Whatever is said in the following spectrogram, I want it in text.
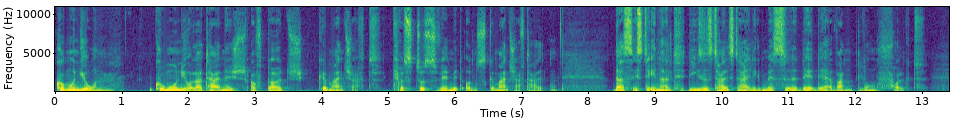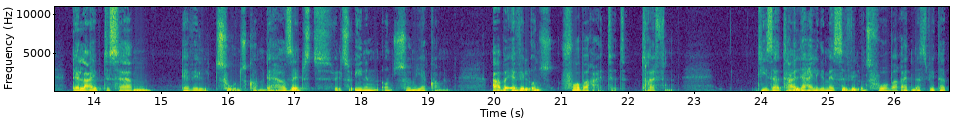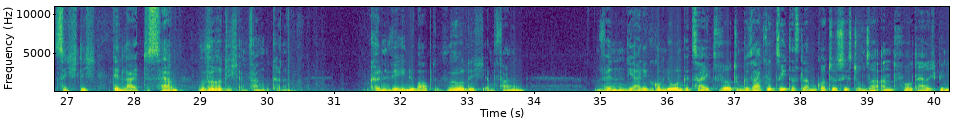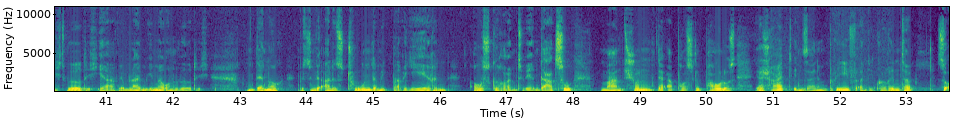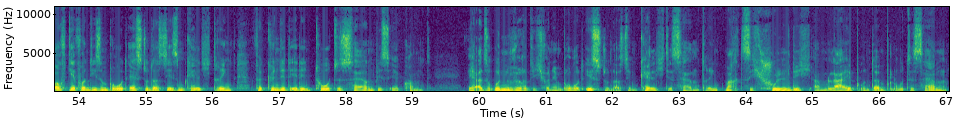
Kommunion. Communio lateinisch, auf Deutsch Gemeinschaft. Christus will mit uns Gemeinschaft halten. Das ist der Inhalt dieses Teils der heiligen Messe, der der Wandlung folgt. Der Leib des Herrn, er will zu uns kommen. Der Herr selbst will zu Ihnen und zu mir kommen. Aber er will uns vorbereitet treffen. Dieser Teil der heiligen Messe will uns vorbereiten, dass wir tatsächlich den Leib des Herrn würdig empfangen können. Können wir ihn überhaupt würdig empfangen? Wenn die heilige Kommunion gezeigt wird und gesagt wird, seht das Lamm Gottes, ist unsere Antwort, Herr, ich bin nicht würdig. Ja, wir bleiben immer unwürdig. Und dennoch müssen wir alles tun, damit Barrieren ausgeräumt werden. Dazu mahnt schon der Apostel Paulus. Er schreibt in seinem Brief an die Korinther, so oft ihr von diesem Brot esst und aus diesem Kelch trinkt, verkündet ihr den Tod des Herrn, bis er kommt. Wer also unwürdig von dem Brot isst und aus dem Kelch des Herrn trinkt, macht sich schuldig am Leib und am Blut des Herrn.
